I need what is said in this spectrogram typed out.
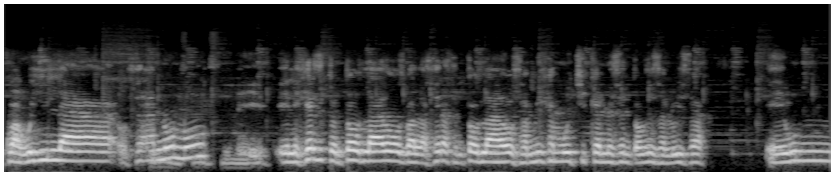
Coahuila, o sea, no, no, eh, el ejército en todos lados, balaceras en todos lados, a mi hija muy chica en ese entonces, a Luisa, un,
